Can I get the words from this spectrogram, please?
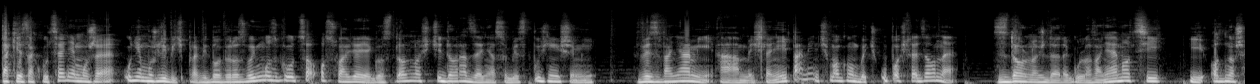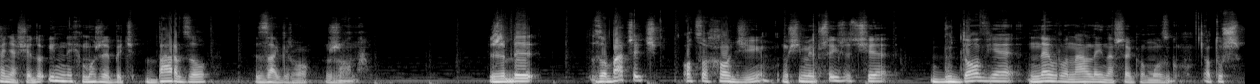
Takie zakłócenie może uniemożliwić prawidłowy rozwój mózgu, co osłabia jego zdolności do radzenia sobie z późniejszymi wyzwaniami, a myślenie i pamięć mogą być upośledzone. Zdolność do regulowania emocji i odnoszenia się do innych może być bardzo zagrożona. Żeby zobaczyć o co chodzi, musimy przyjrzeć się budowie neuronalnej naszego mózgu. Otóż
